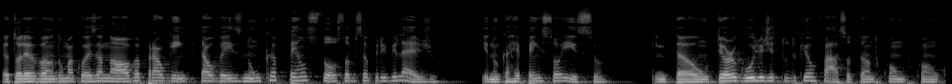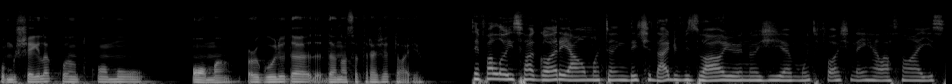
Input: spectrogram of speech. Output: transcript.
Eu tô levando uma coisa nova pra alguém que talvez nunca pensou sobre seu privilégio e nunca repensou isso. Então, ter orgulho de tudo que eu faço, tanto como, como, como Sheila quanto como Oma. Orgulho da, da nossa trajetória. Você falou isso agora e a Alma tem uma identidade visual e uma energia muito forte né, em relação a isso.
